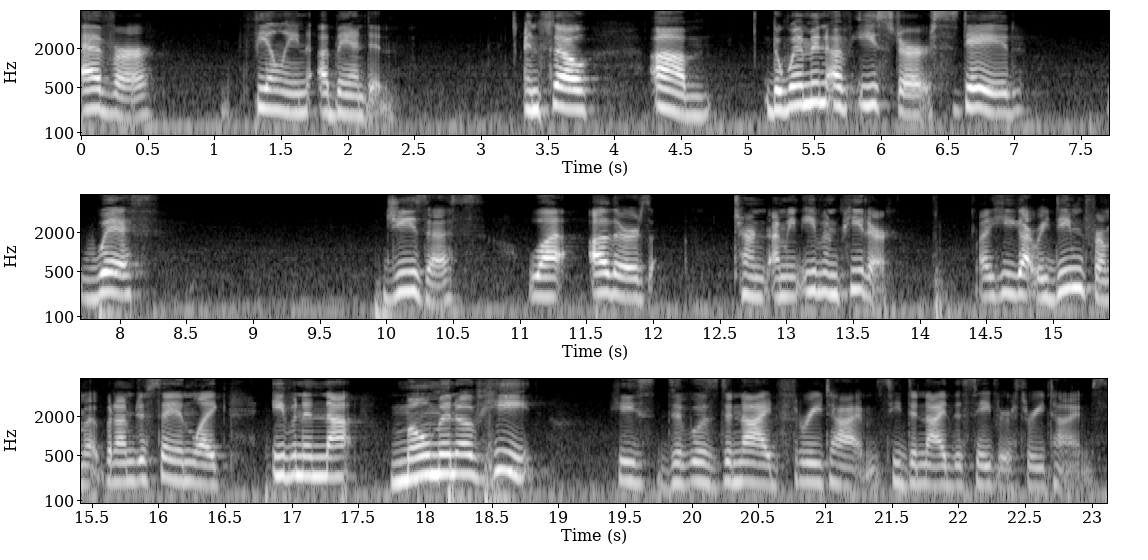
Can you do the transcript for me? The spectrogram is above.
ever feeling abandoned. And so um, the women of Easter stayed with Jesus while others turned, I mean, even Peter, like he got redeemed from it, but I'm just saying, like, even in that moment of heat, he was denied three times. He denied the Savior three times.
